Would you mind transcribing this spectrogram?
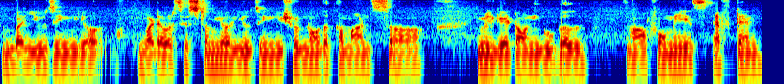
by using your whatever system you're using. You should know the commands uh, you will get on Google uh, for me is F10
